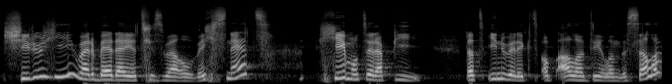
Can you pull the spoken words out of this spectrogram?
chirurgie, waarbij je het gezwel wegsnijdt, chemotherapie, dat inwerkt op alle delende cellen,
